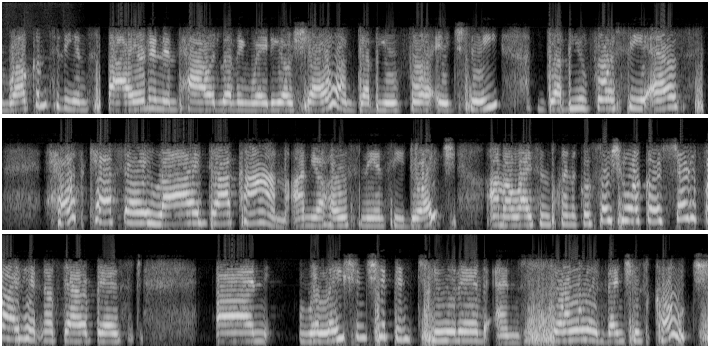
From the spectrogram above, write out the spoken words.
welcome to the Inspired and Empowered Living Radio Show on W4HC, W4CS, HealthCafeLive.com. I'm your host, Nancy Deutsch. I'm a licensed clinical social worker, certified hypnotherapist, and relationship intuitive and soul adventures coach.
